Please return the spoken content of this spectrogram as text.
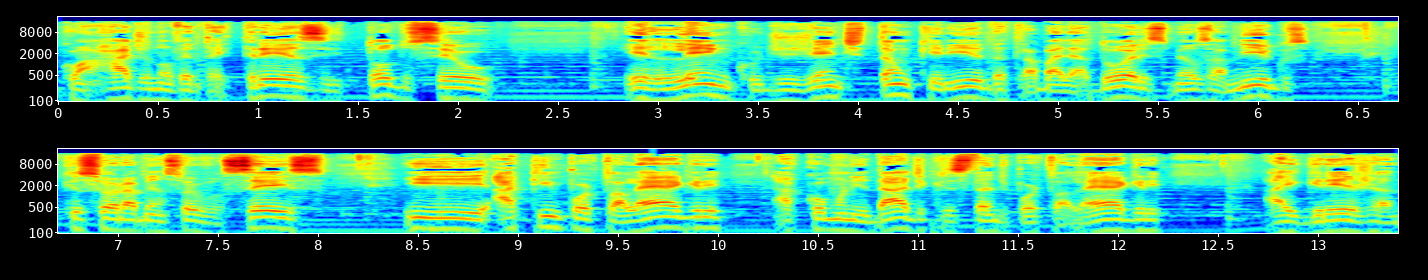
com a Rádio 93 e todo o seu elenco de gente tão querida, trabalhadores, meus amigos. Que o Senhor abençoe vocês. E aqui em Porto Alegre, a comunidade cristã de Porto Alegre, a igreja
